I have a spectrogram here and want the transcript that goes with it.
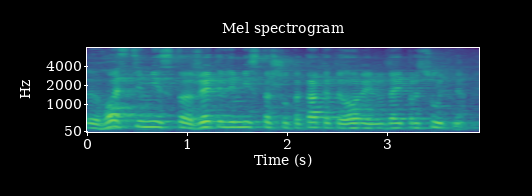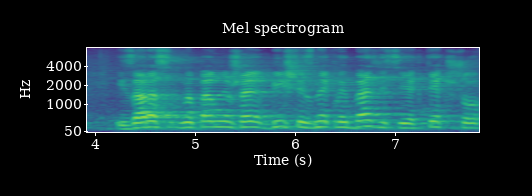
гості міста, жителі міста, що така категорія людей присутня. І зараз, напевно, вже більше зниклих безвісті, як тих, що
